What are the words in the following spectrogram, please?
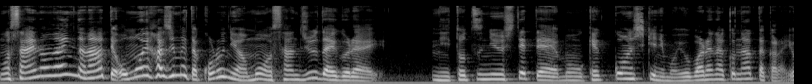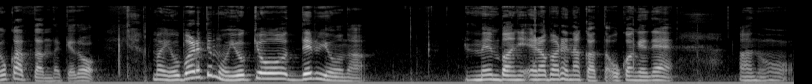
う、もう才能ないんだなって思い始めた頃にはもう30代ぐらいに突入してて、もう結婚式にも呼ばれなくなったからよかったんだけど、まあ呼ばれても余興出るようなメンバーに選ばれなかったおかげで、あの、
